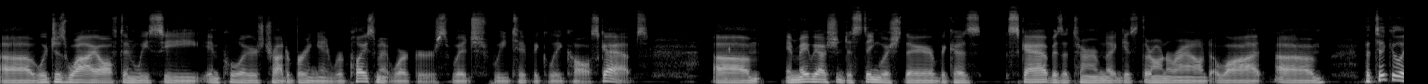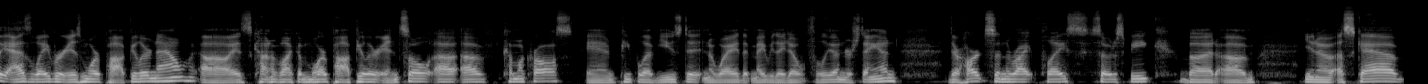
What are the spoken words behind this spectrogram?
uh, which is why often we see employers try to bring in replacement workers, which we typically call scabs. Um, and maybe I should distinguish there because scab is a term that gets thrown around a lot, um, particularly as labor is more popular now. Uh, it's kind of like a more popular insult uh, I've come across, and people have used it in a way that maybe they don't fully understand. Their heart's in the right place, so to speak, but um, you know, a scab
